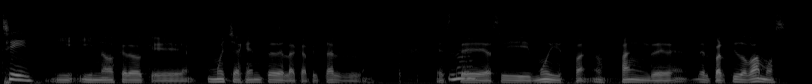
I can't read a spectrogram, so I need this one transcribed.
sí, Y, y no creo que mucha gente de la capital esté así muy fan, fan de- del partido Vamos.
